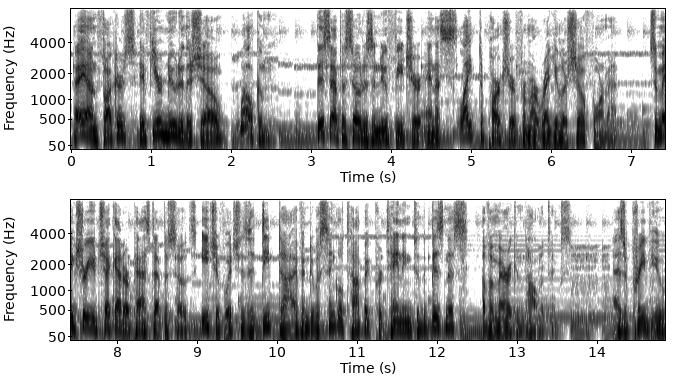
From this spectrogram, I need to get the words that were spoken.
Hey, unfuckers. If you're new to the show, welcome. This episode is a new feature and a slight departure from our regular show format. So make sure you check out our past episodes, each of which is a deep dive into a single topic pertaining to the business of American politics. As a preview,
